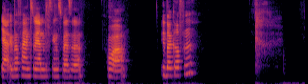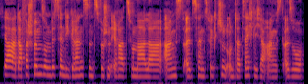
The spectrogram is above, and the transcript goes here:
ja, überfallen zu werden, beziehungsweise vor Übergriffen? Ja, da verschwimmen so ein bisschen die Grenzen zwischen irrationaler Angst als Science Fiction und tatsächlicher Angst, also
